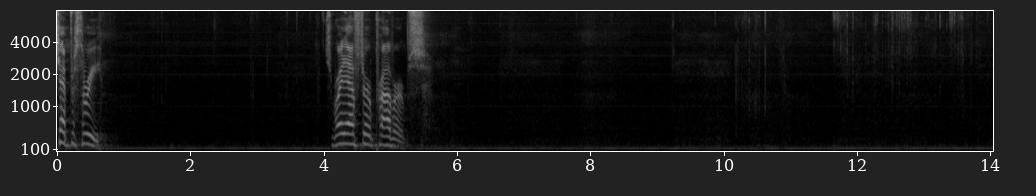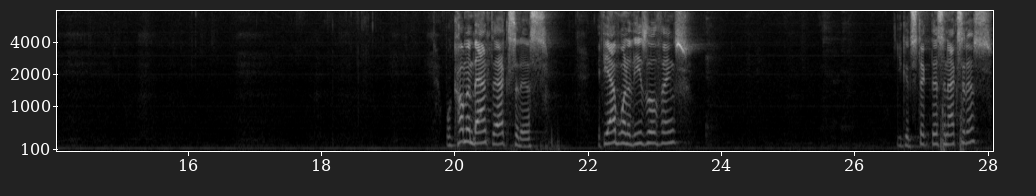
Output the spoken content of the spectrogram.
Chapter 3. It's right after Proverbs. We're coming back to Exodus. If you have one of these little things, you could stick this in Exodus,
